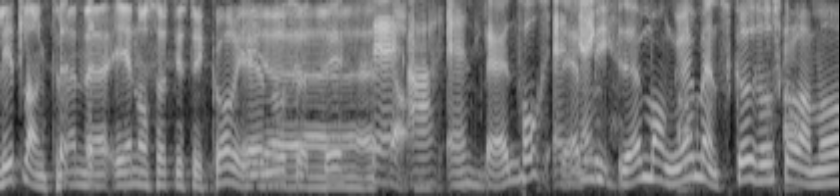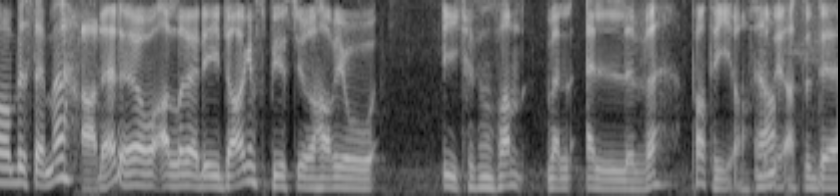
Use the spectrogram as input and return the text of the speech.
litt langt, men 71 eh, stykker i 71. Eh, det er en, for en gjeng. Det er mange mennesker som skal være med å bestemme. Ja, det er det. Og allerede i dagens bystyre har vi jo i Kristiansand vel elleve partier. Så, ja. det, det,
